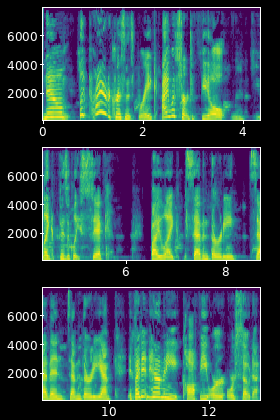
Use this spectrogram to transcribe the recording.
Now, like prior to Christmas break, I would start to feel like physically sick by like 7:30 7 7.30 yeah if i didn't have any coffee or or soda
